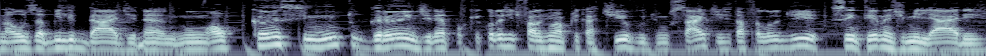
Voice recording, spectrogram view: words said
na usabilidade, né, num alcance muito grande, né? Porque quando a gente fala de um aplicativo, de um site, a gente está falando de centenas de milhares,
